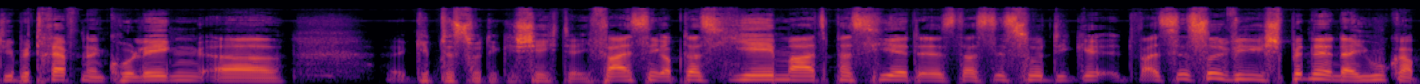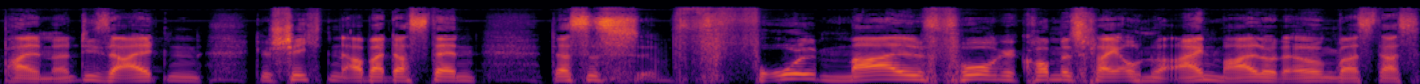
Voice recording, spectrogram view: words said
die betreffenden Kollegen äh, gibt es so die Geschichte. Ich weiß nicht, ob das jemals passiert ist. Das ist so die, es ist so wie die Spinne in der Yucca-Palme, diese alten Geschichten. Aber dass denn, dass es wohl mal vorgekommen ist, vielleicht auch nur einmal oder irgendwas, dass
